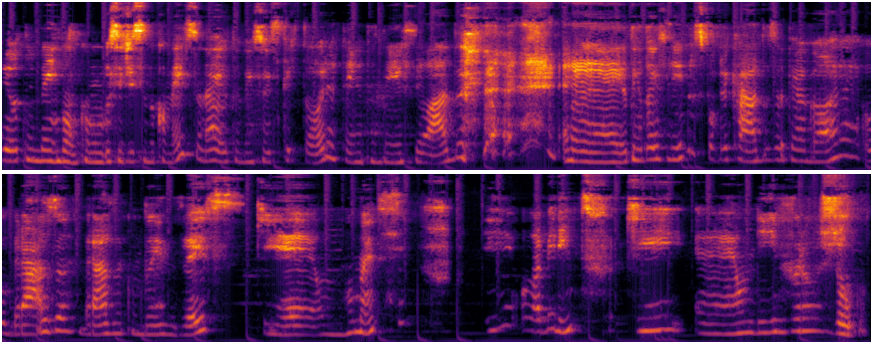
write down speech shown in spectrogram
eu também, bom, como você disse no começo, né? Eu também sou escritora, tenho também esse lado. é, eu tenho dois livros publicados até agora: o Brasa, Brasa com dois V's, que é um romance, e o Labirinto, que é um livro-jogo.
